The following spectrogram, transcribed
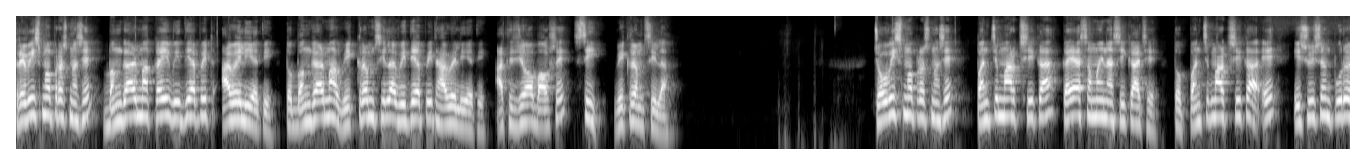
ત્રેવીસમો પ્રશ્ન છે, બંગાળમાં કઈ વિદ્યાપીઠ આવેલી હતી? તો બંગાળમાં વિક્રમશિલા વિદ્યાપીઠ આવેલી હતી. આથી જવાબ આવશે સી, વિક્રમશિલા. ચોવીસમો પ્રશ્ન છે, પંચમાર્ક સિક્કા કયા સમયના સિક્કા છે? તો પંચમાર્ક સિક્કા એ ઈસવીસન પૂર્વે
